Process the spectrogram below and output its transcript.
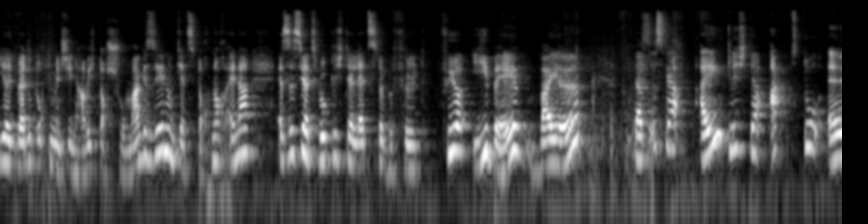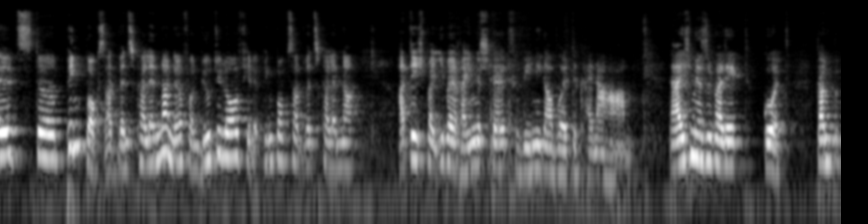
ihr werdet auch, Mensch, den habe ich doch schon mal gesehen und jetzt doch noch einer. Es ist jetzt wirklich der letzte befüllt für Ebay, weil das ist der eigentlich der aktuellste Pinkbox Adventskalender ne, von Beauty Love, hier der Pinkbox Adventskalender. Hatte ich bei eBay reingestellt, für weniger wollte keiner haben. Da habe ich mir so überlegt, gut, dann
